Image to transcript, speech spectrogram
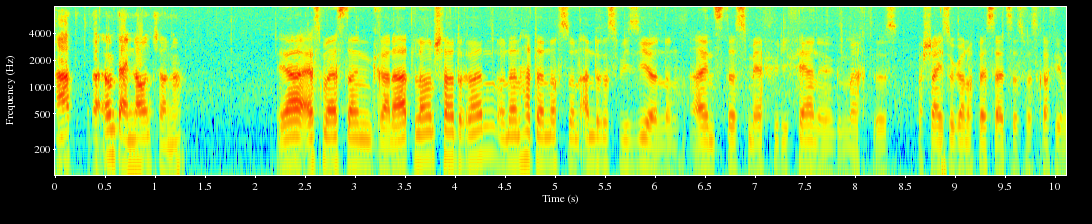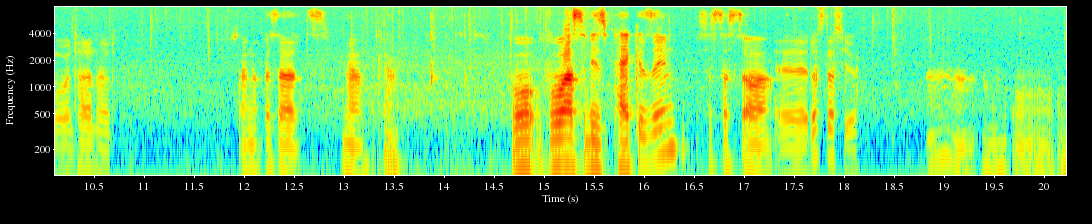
Art oder irgendein Launcher, ne? ja, erstmal ist da ein Granatlauncher dran und dann hat er noch so ein anderes Visier und dann eins, das mehr für die Ferne gemacht ist. Wahrscheinlich sogar noch besser als das, was Raffi momentan hat. Ist einer besser als. Ja, okay. Wo, wo hast du dieses Pack gesehen? Ist das das da? Äh, das ist das hier. Ah, oh, oh, oh.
